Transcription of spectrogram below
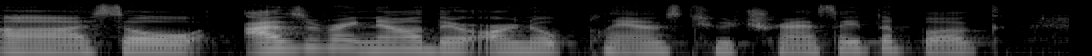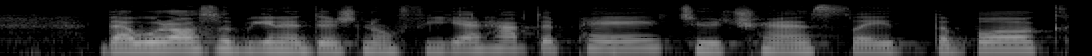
Uh, so, as of right now, there are no plans to translate the book. That would also be an additional fee I'd have to pay to translate the book.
